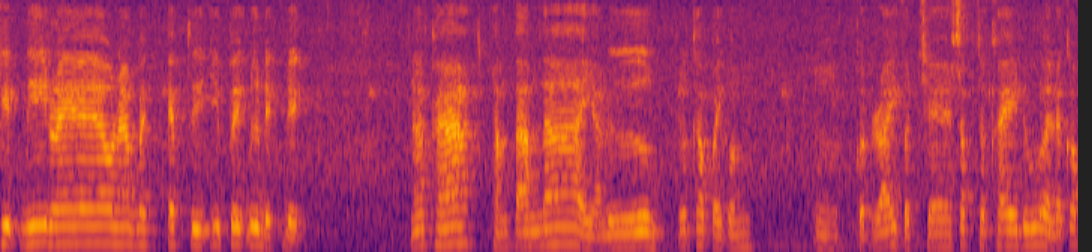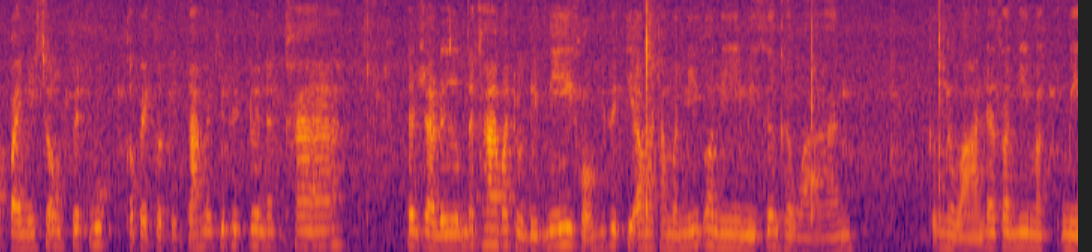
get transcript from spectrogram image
คลิปนี้แล้วนะเอฟซีจีเพ็กหรือเด็ก ๆนะคะทำตามได้อย่าลืมแล้วเข้าไปกดกดไลค์กดแชร์ซับสไครต์ด้วย แล้วก็ไปในช่อง Facebook ก็ไปกดติดตามให้จิพิกด้วยนะคะแล้วอย่าลืมนะคะวัตถุดิบนี้ของจิพิกที่เอามาทำวันนี้ก็มีมีเครื่องขวหวานเครื่องเขียวหวานแล้วก็นี่มามี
